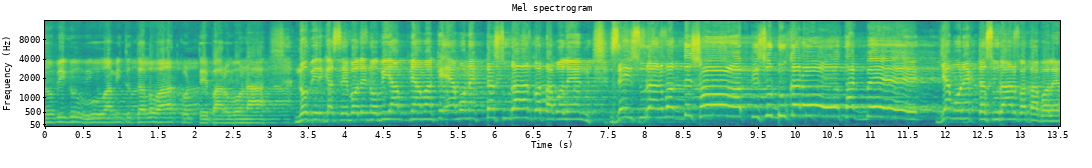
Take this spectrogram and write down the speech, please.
নবী গো, আমি তো তেলাওয়াত করতে পারব না। নবীর কাছে বলে, নবী, আপনি আমাকে এমন একটা সূরার কথা বলেন, যেই সূরার মধ্যে সব কিছু ঢুকানো থাকবে। যেমন একটা সূরার কথা বলেন,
